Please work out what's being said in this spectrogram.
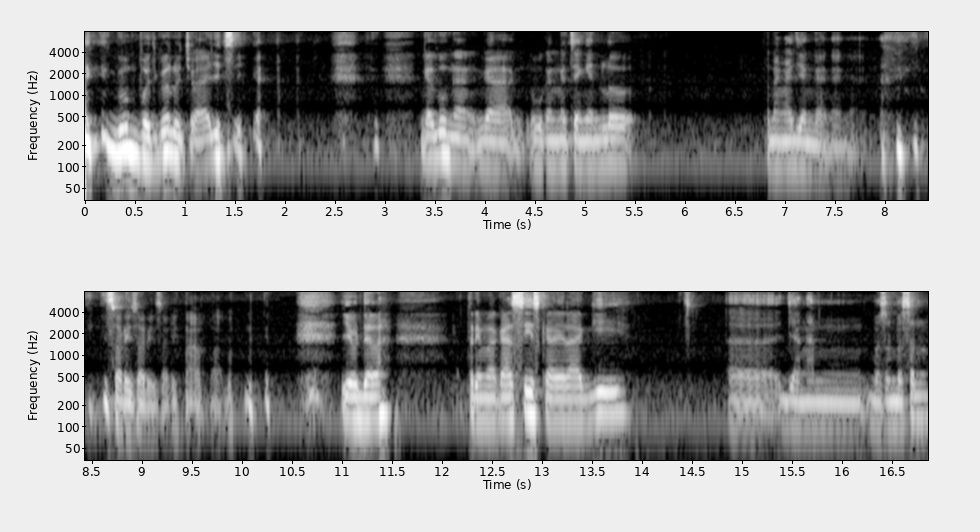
gue buat gue lucu aja sih. Nggak gue nggak nggak bukan ngecengin lo. Tenang aja nggak nggak nggak. Sorry sorry sorry. Maaf maaf. Ya udahlah. Terima kasih sekali lagi. Eh, jangan bosan-bosan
